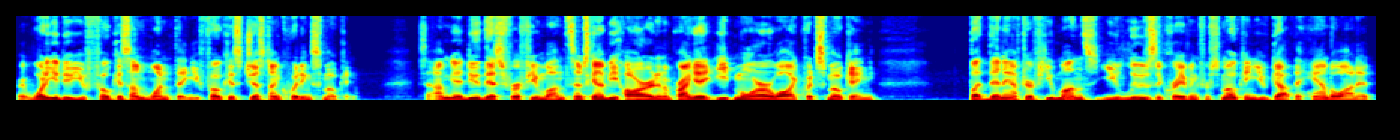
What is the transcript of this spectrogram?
right? What do you do? You focus on one thing. You focus just on quitting smoking. So I'm going to do this for a few months, and it's going to be hard, and I'm probably going to eat more while I quit smoking. But then after a few months, you lose the craving for smoking. You've got the handle on it.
